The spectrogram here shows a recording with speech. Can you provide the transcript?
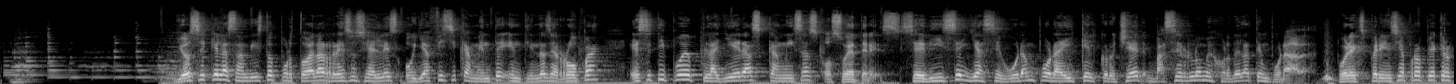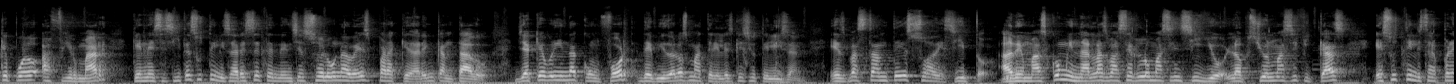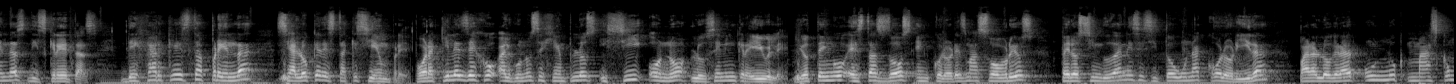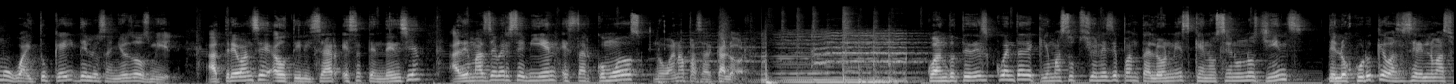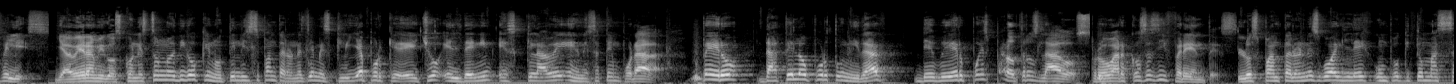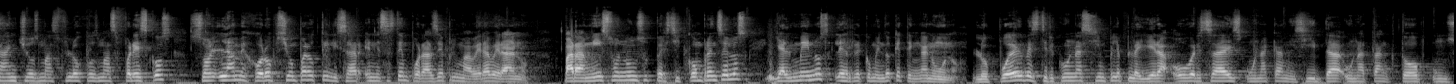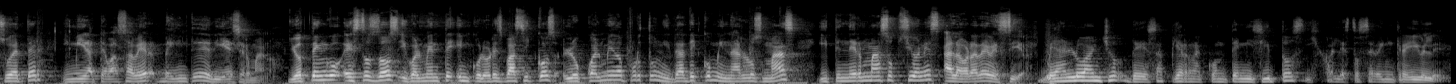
Yo sé que las han visto por todas las redes sociales o ya físicamente en tiendas de ropa, ese tipo de playeras, camisas o suéteres. Se dice y aseguran por ahí que el crochet va a ser lo mejor de la temporada. Por experiencia propia creo que puedo afirmar que necesitas utilizar esta tendencia solo una vez para quedar encantado, ya que brinda confort debido a los materiales que se utilizan. Es bastante suavecito. Además combinarlas va a ser lo más sencillo, la opción más eficaz es utilizar prendas discretas, dejar que esta prenda sea lo que destaque siempre. Por aquí les dejo algunos ejemplos y sí o no lucen increíble. Yo tengo estas dos en colores más sobrios, pero sin duda necesito una colorida para lograr un look más como Y2K de los años 2000. Atrévanse a utilizar esa tendencia, además de verse bien, estar cómodos, no van a pasar calor. Cuando te des cuenta de que hay más opciones de pantalones que no sean unos jeans, te lo juro que vas a ser el más feliz. Y a ver amigos, con esto no digo que no utilices pantalones de mezclilla porque de hecho el denim es clave en esta temporada. Pero date la oportunidad de ver pues para otros lados, probar cosas diferentes. Los pantalones wide leg un poquito más anchos, más flojos, más frescos son la mejor opción para utilizar en estas temporadas de primavera-verano para mí son un super sí, cómprenselos y al menos les recomiendo que tengan uno. Lo puedes vestir con una simple playera oversize, una camisita, una tank top, un suéter y mira, te vas a ver 20 de 10, hermano. Yo tengo estos dos igualmente en colores básicos, lo cual me da oportunidad de combinarlos más y tener más opciones a la hora de vestir. Vean lo ancho de esa pierna con tenisitos, híjole, esto se ve increíble.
